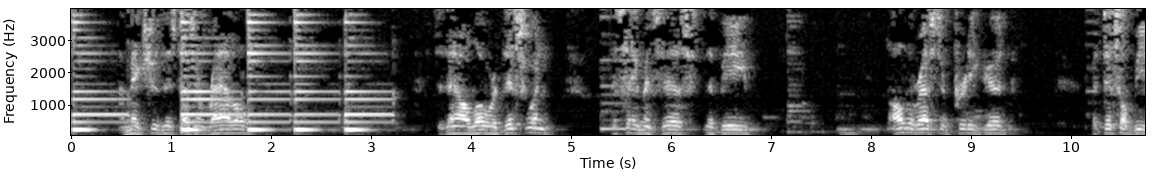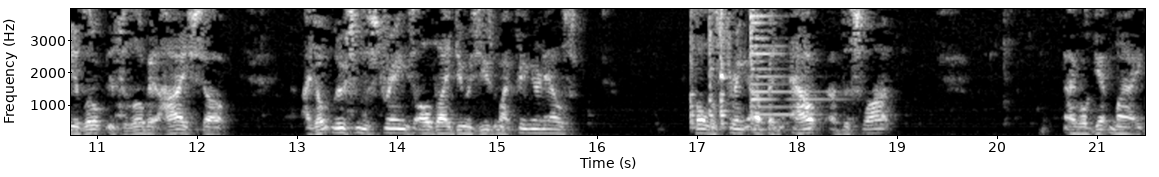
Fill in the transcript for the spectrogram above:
I make sure this doesn't rattle. So then I'll lower this one, the same as this, the B. All the rest are pretty good, but this will be a little, it's a little bit high, so I don't loosen the strings. All I do is use my fingernails, pull the string up and out of the slot. I will get my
